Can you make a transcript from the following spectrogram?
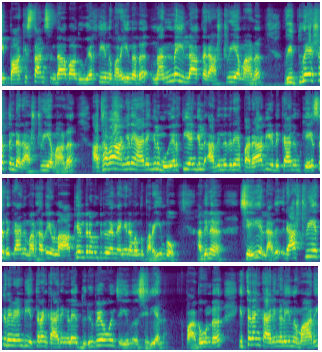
ഈ പാകിസ്ഥാൻ സിന്ദാബാദ് ഉയർത്തി എന്ന് പറയുന്നത് നന്മയില്ലാത്ത രാഷ്ട്രീയമാണ് വിദ്വേഷത്തിന്റെ രാഷ്ട്രീയമാണ്. അഥവാ അങ്ങനെ ആരെങ്കിലും ഉയർത്തിയെങ്കിൽ അതിനെതിരെ പരാതി എടുക്കാനും കേസെടുക്കാനും അർഹതയുള്ള ആഭ്യന്തരമന്ത്രി തന്നെ എങ്ങനെ വന്ന് പറയുമ്പോൾ അതിന് ശരിയല്ല. അത് രാഷ്ട്രീയത്തിന് വേണ്ടി ഇത്തരം കാര്യങ്ങളെ ദുരുപയോഗം ചെയ്യുന്നത് ശരിയല്ല. അപ്പൊ അതുകൊണ്ട് ഇത്തരം കാര്യങ്ങളിൽ നിന്ന് മാറി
